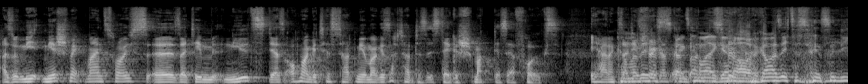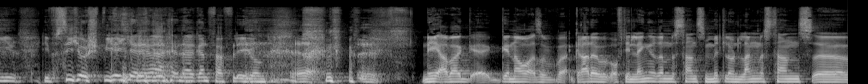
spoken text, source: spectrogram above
Also mir, mir schmeckt mein Zeugs, äh, seitdem Nils, der es auch mal getestet hat, mir mal gesagt hat, das ist der Geschmack des Erfolgs. Ja, dann kann man sich das, das kann man, genau, kann man sich das, das sind die, die Psychospielchen in der, in der Rennverpflegung. Ja. nee, aber genau, also gerade auf den längeren Distanzen, Mittel- und Langdistanz, äh,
